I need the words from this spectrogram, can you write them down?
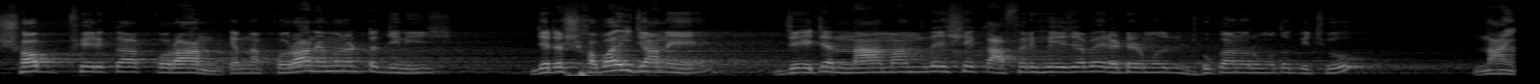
সব ফেরকা কোরআন, কেননা কোরআন এমন একটা জিনিস যেটা সবাই জানে যে এটা না মানলে সে কাফের হয়ে যাবে এটার মধ্যে ঢুকানোর মতো কিছু নাই।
